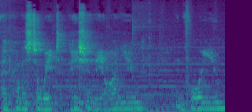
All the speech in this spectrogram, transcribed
I promise to wait patiently on you and for you,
